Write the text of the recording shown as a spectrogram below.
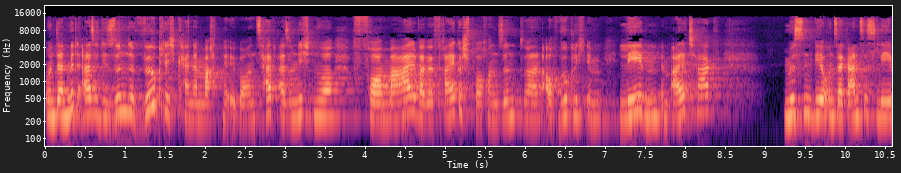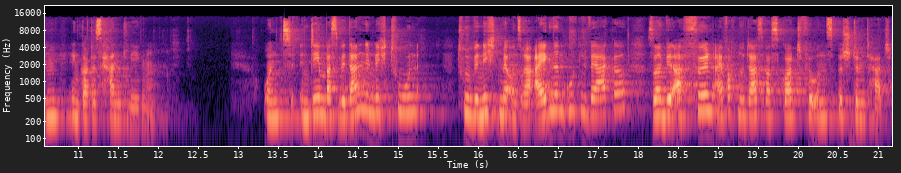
Und damit also die Sünde wirklich keine Macht mehr über uns hat, also nicht nur formal, weil wir freigesprochen sind, sondern auch wirklich im Leben, im Alltag, müssen wir unser ganzes Leben in Gottes Hand legen. Und in dem, was wir dann nämlich tun, tun wir nicht mehr unsere eigenen guten Werke, sondern wir erfüllen einfach nur das, was Gott für uns bestimmt hat.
